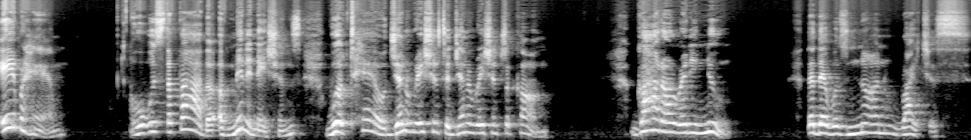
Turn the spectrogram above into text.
Abraham who was the father of many nations, will tell generations to generations to come. God already knew that there was none righteous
